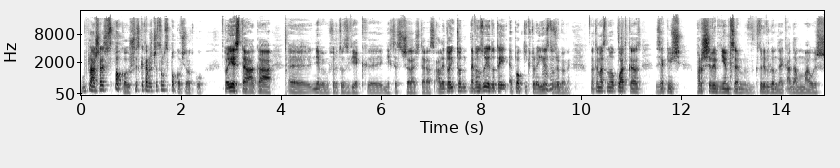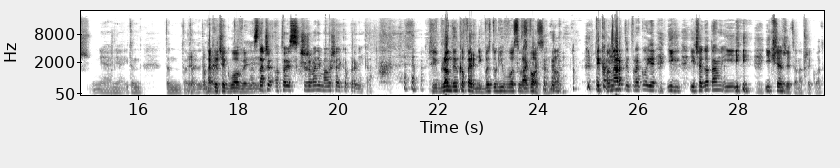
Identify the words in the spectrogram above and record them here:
bo plansza jest spoko, już wszystkie tam rzeczy są spoko w środku. To jest taka, e, nie wiem, który to jest wiek, e, nie chcę strzelać teraz, ale to, to nawiązuje do tej epoki, której jest to zrobione. Natomiast no okładka z, z jakimś parszywym Niemcem, który wygląda jak Adam Małysz, nie, nie, i ten, ten, ta, ta, Kapelusz. nakrycie głowy. Znaczy, o, to jest skrzyżowanie Małysza i Kopernika. Czyli blondyn Kopernik bez długich włosów Tak. z włosem. No. Tylko narty brakuje i, i czego tam? I, i, I księżyca na przykład.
